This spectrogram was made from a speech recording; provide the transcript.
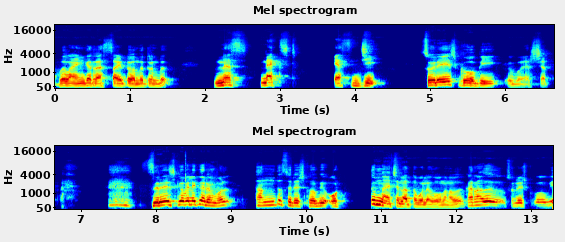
അത് ഭയങ്കര രസമായിട്ട് വന്നിട്ടുണ്ട്. Next S G Suresh Gopi version. Suresh ഗോപിയിലേക്ക് വരുമ്പോൾ തന്ത സുരേഷ് ഗോപി ഒട്ടും മാച്ച് അല്ലാത്ത പോലെ തോന്നണത് കാരണം അത് സുരേഷ് ഗോപി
